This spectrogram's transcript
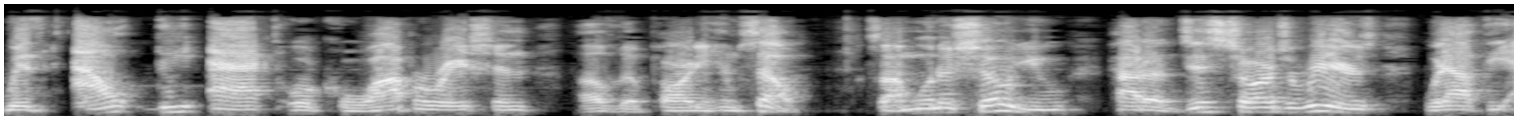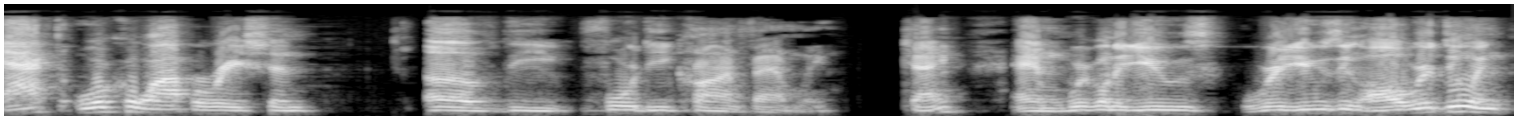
without the act or cooperation of the party himself. So I'm going to show you how to discharge arrears without the act or cooperation of the 4D crime family. Okay. And we're going to use, we're using, all we're doing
